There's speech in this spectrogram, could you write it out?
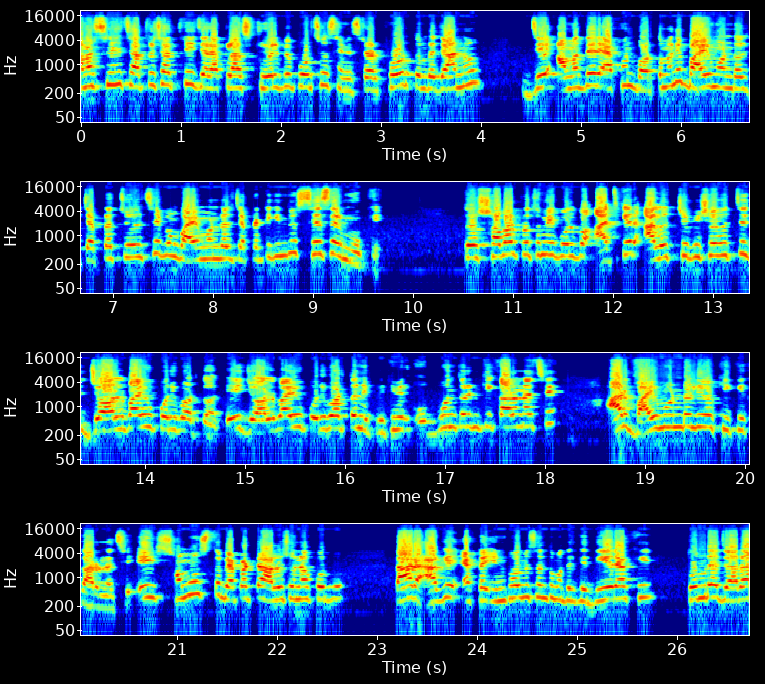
আমার স্নেহের ছাত্রছাত্রী যারা ক্লাস টুয়েলভে পড়ছো সেমিস্টার ফোর তোমরা জানো যে আমাদের এখন বর্তমানে বায়ুমণ্ডল চ্যাপ্টার চলছে এবং বায়ুমণ্ডল চ্যাপ্টারটি কিন্তু শেষের মুখে। তো সবার প্রথমেই বলব, আজকের আলোচ্য বিষয় হচ্ছে জলবায়ু পরিবর্তন। এই জলবায়ু পরিবর্তনে পৃথিবীর অভ্যন্তরীণ কি কারণ আছে? আর বায়ুমণ্ডলীয় কি কি কারণ আছে? এই সমস্ত ব্যাপারটা আলোচনা করব। তার আগে একটা ইনফরমেশন তোমাদেরকে দিয়ে রাখি। তোমরা যারা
